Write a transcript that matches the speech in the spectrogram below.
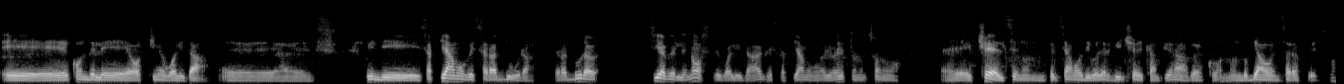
e con delle ottime qualità. Eh, quindi sappiamo che sarà dura, sarà dura sia per le nostre qualità, che sappiamo, come abbiamo detto, non sono eh, eccelse, non pensiamo di poter vincere il campionato, ecco, non dobbiamo pensare a questo,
